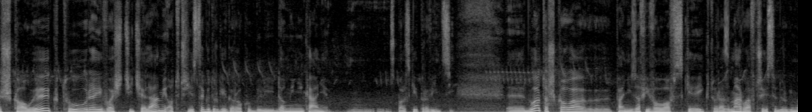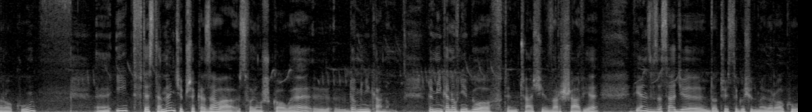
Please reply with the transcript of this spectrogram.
szkoły, której właścicielami od 1932 roku byli Dominikanie mm, z polskiej prowincji. Była to szkoła pani Zofii Wołowskiej, która zmarła w 1932 roku i w testamencie przekazała swoją szkołę e, e, Dominikanom. Dominikanów nie było w tym czasie w Warszawie, więc w zasadzie do 1937 roku,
